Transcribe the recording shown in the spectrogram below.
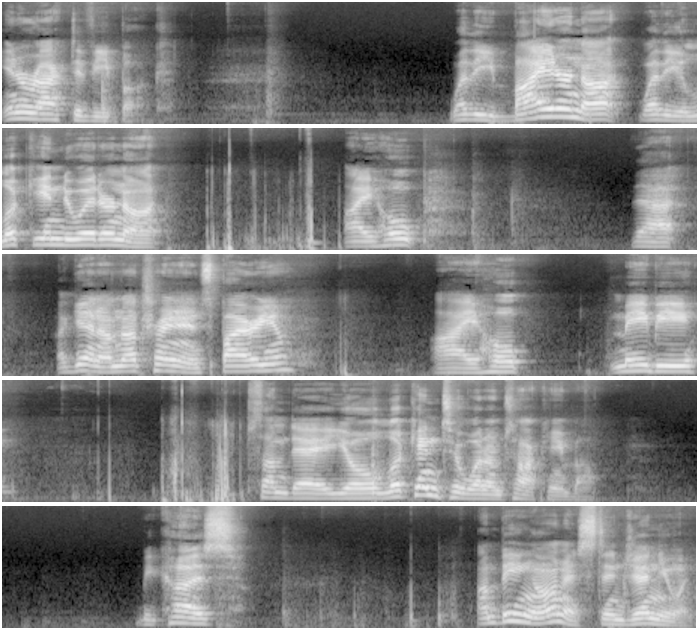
interactive ebook. Whether you buy it or not, whether you look into it or not, I hope that, again, I'm not trying to inspire you. I hope maybe someday you'll look into what I'm talking about. Because I'm being honest and genuine.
